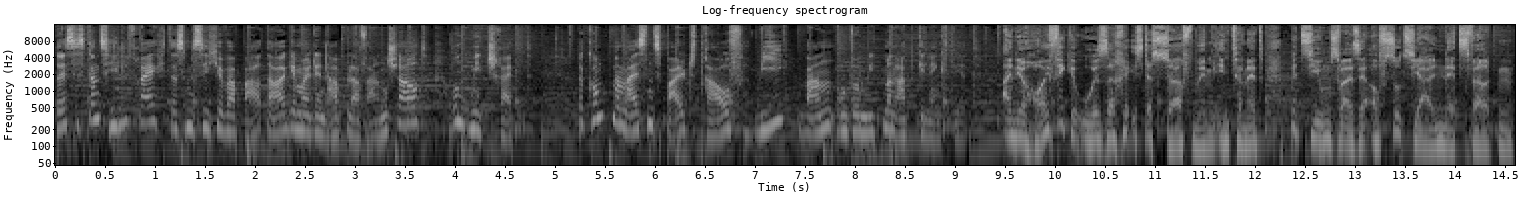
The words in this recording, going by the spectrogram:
Da ist es ganz hilfreich, dass man sich über ein paar Tage mal den Ablauf anschaut und mitschreibt. Da kommt man meistens bald drauf, wie, wann und womit man abgelenkt wird. Eine häufige Ursache ist das Surfen im Internet bzw. auf sozialen Netzwerken,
